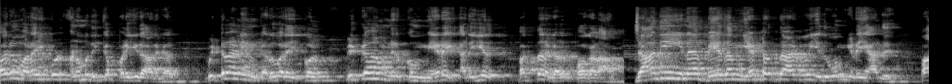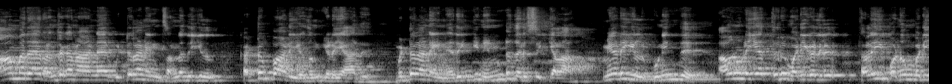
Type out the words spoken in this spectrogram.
கருவறைக்குள் அனுமதிக்கப்படுகிறார்கள். விட்டலனின் கருவறைக்குள் விக்கிரகம் நிற்கும் மேடை அருகில் பக்தர்கள் போகலாம். ஜாதி இன பேதம் ஏற்றத்தாழ்வு எதுவும் கிடையாது. பாமர ரஞ்சகனான விட்டலனின் சன்னதியில் கட்டுப்பாடு எதுவும் கிடையாது. விட்டலனை நெருங்கி நின்று தரிசிக்கலாம். மேடையில் குனிந்து அவனுடைய திருவடிகளில் தலைப்படும்படி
